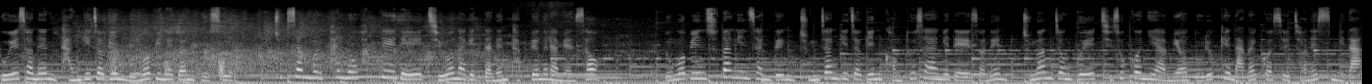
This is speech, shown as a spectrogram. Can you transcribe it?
도에서는 단기적인 농업인에 관 보수, 축산물 판로 확대에 대해 지원하겠다는 답변을 하면서 농업인 수당 인상 등 중장기적인 검토 사항에 대해서는 중앙정부에 지속건의하며 노력해 나갈 것을 전했습니다.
